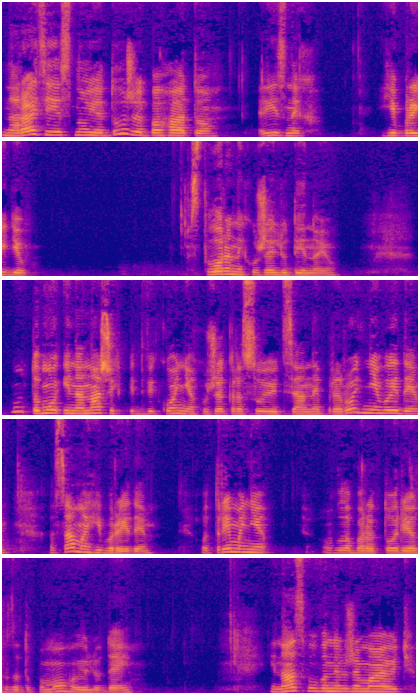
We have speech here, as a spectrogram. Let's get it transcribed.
Наразі існує дуже багато різних гібридів, створених уже людиною. Ну, Тому і на наших підвіконнях вже красуються не природні види, а саме гібриди, отримані в лабораторіях за допомогою людей. І назву вони вже мають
